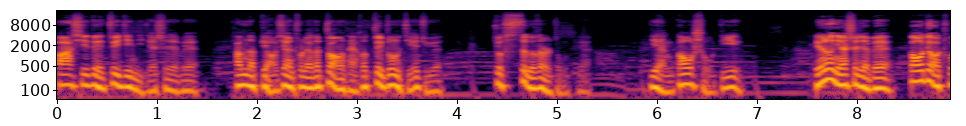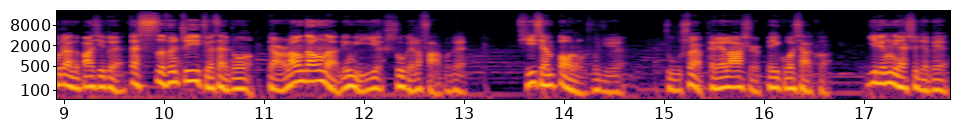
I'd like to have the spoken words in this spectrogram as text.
巴西队最近几届世界杯，他们的表现出来的状态和最终的结局，就四个字总结：眼高手低。零六年世界杯高调出战的巴西队，在四分之一决赛中吊儿郎当的零比一输给了法国队，提前爆冷出局，主帅佩雷拉是背锅下课。一零年世界杯，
